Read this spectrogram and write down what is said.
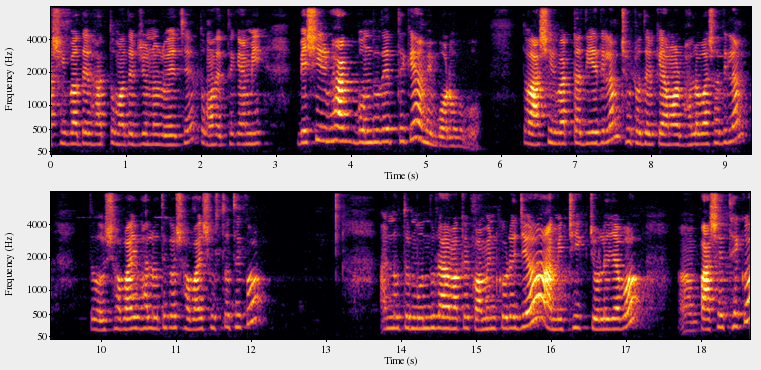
আশীর্বাদের হাত তোমাদের জন্য রয়েছে। তোমাদের থেকে আমি বেশিরভাগ বন্ধুদের থেকে আমি বড় হব। তো আশীর্বাদটা দিয়ে দিলাম, ছোটদেরকে আমার ভালোবাসা দিলাম। তো সবাই ভালো থেকো, সবাই সুস্থ থেকো। আর নতুন বন্ধুরা আমাকে কমেন্ট করে যেও, আমি ঠিক চলে যাব। পাশে থেকো,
